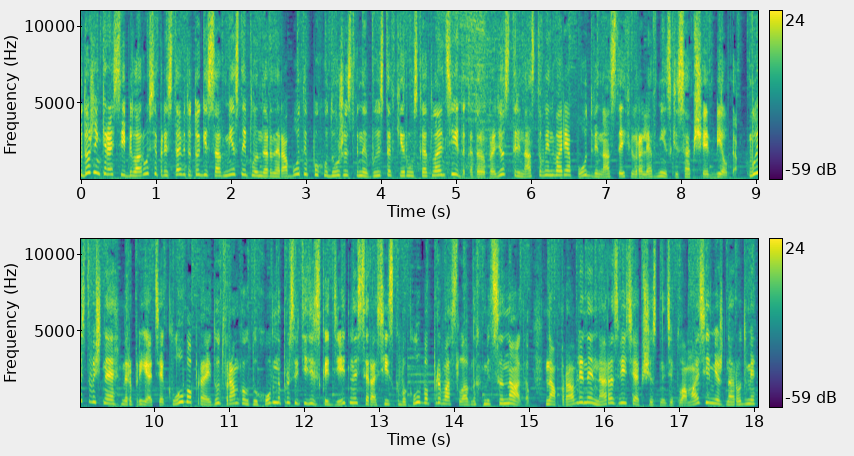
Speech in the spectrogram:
Художники России и Беларуси представят итоги совместной пленерной работы по художественной выставке «Русская Атлантида», которая пройдет с 13 января по 12 февраля в Минске, сообщает Белта. Выставочное мероприятие клуба пройдут в рамках духовно-просветительской деятельности Российского клуба православных меценатов, направленной на развитие общественной дипломатии между народами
